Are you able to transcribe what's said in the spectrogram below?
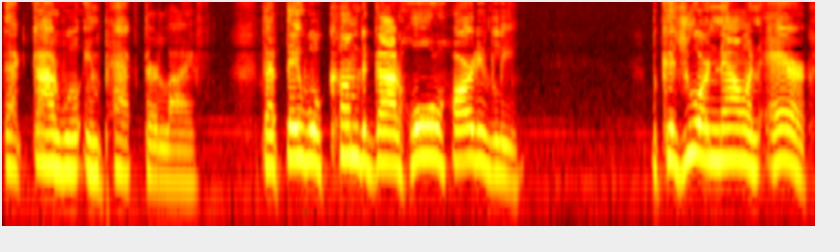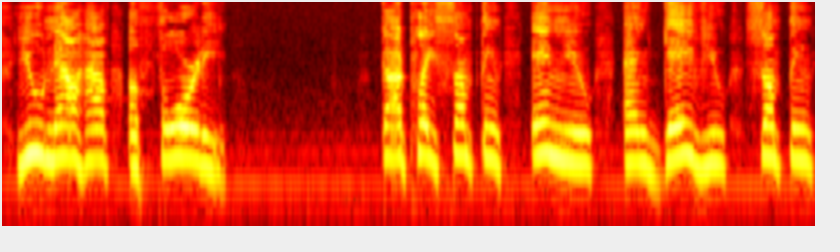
that God will impact their life, that they will come to God wholeheartedly because you are now an heir. You now have authority. God placed something in you and gave you something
